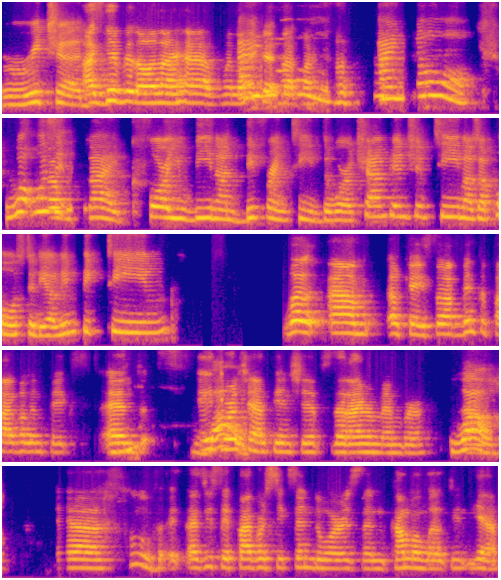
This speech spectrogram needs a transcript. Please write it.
Richards. I give it all I have when I, I get know. that baton. I know. What was it like for you being on different teams, the World Championship team as opposed to the Olympic team? Well, um, okay, so I've been to five Olympics and eight wow. World Championships that I remember. Wow. Um, uh, whew, as you say, five or six indoors and Commonwealth. Yeah.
